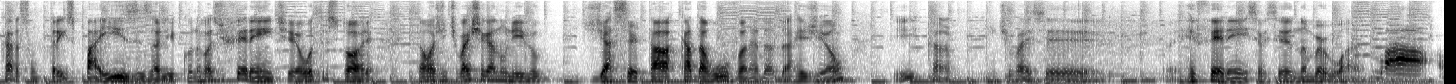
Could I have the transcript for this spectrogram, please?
Cara, são três países ali, com um negócio diferente, é outra história. Então a gente vai chegar no nível de acertar cada uva né, da, da região e, cara, a gente vai ser é, referência, vai ser number one. Uau!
